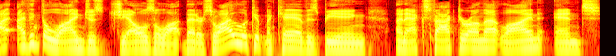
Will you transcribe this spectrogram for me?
I, I think the line just gels a lot better. So I look at Mikheyev as being an X factor on that line. And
